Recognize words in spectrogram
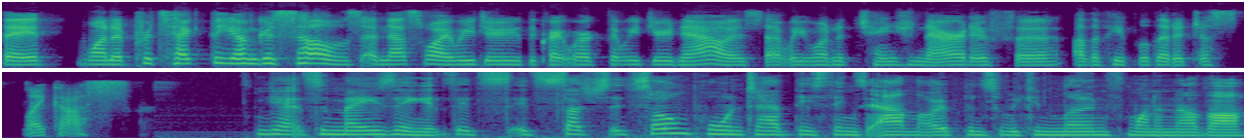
they want to protect the younger selves. And that's why we do the great work that we do now is that we want to change the narrative for other people that are just like us. Yeah, it's amazing. It's it's it's such it's so important to have these things out in the open so we can learn from one another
